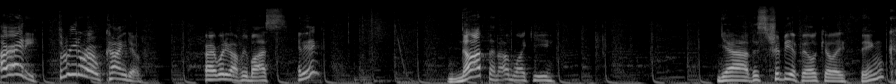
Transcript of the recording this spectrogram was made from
Alrighty, three in a row, kind of. All right, what do you got for me, boss? Anything? Nothing. Unlucky. Yeah, this should be a fail kill, I think.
